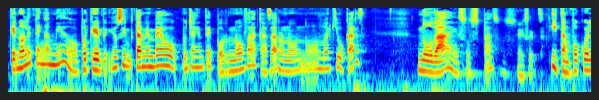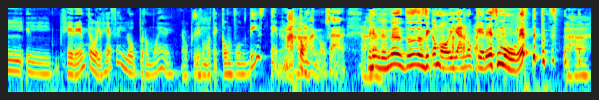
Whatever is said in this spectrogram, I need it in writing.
que no le tengan miedo, porque yo sí también veo mucha gente por no fracasar o no, no, no equivocarse no da esos pasos. Exacto. Y tampoco el, gerente o el jefe lo promueve. Así como te confundiste, mato, mano. O sea, entonces así como ya no querés moverte, pues. Ajá.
